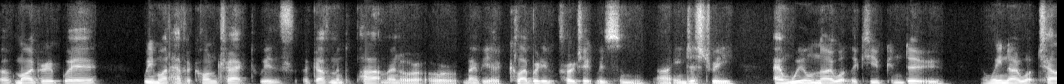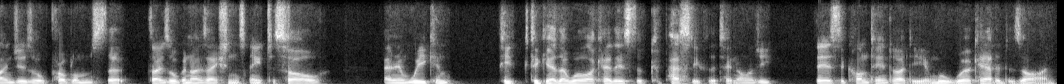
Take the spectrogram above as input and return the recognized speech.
of my group where we might have a contract with a government department or, or maybe a collaborative project with some uh, industry and we'll know what the cube can do. And we know what challenges or problems that those organizations need to solve. And then we can pick together well okay there's the capacity for the technology there's the content idea and we'll work out a design.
